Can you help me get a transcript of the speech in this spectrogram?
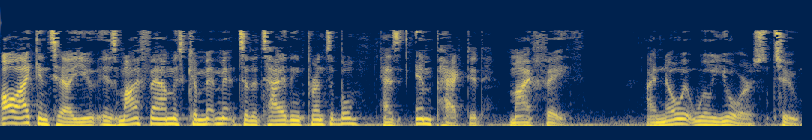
All I can tell you is my family's commitment to the tithing principle has impacted my faith. I know it will yours too.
